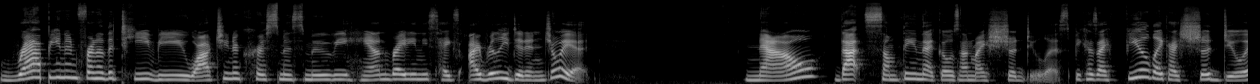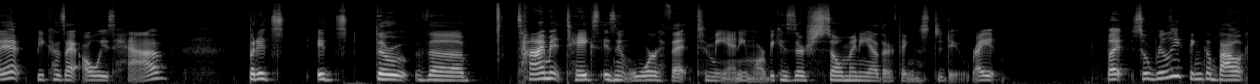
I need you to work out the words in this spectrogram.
wrapping in front of the TV, watching a Christmas movie, handwriting these tags. I really did enjoy it. Now, that's something that goes on my should do list because I feel like I should do it because I always have, but it's it's the the time it takes isn't worth it to me anymore because there's so many other things to do, right? But so really think about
